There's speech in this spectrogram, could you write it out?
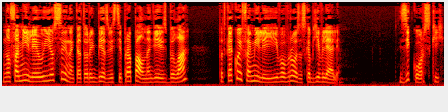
Но фамилия у ее сына, который без вести пропал, надеюсь, была? Под какой фамилией его в розыск объявляли? Зикорский.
